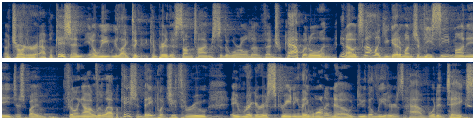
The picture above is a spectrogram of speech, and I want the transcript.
a charter application. You know, we, we like to compare this sometimes to the world of venture capital. And, you know, it's not like you get a bunch of VC money just by filling out a little application application. They put you through a rigorous screening. They want to know do the leaders have what it takes,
